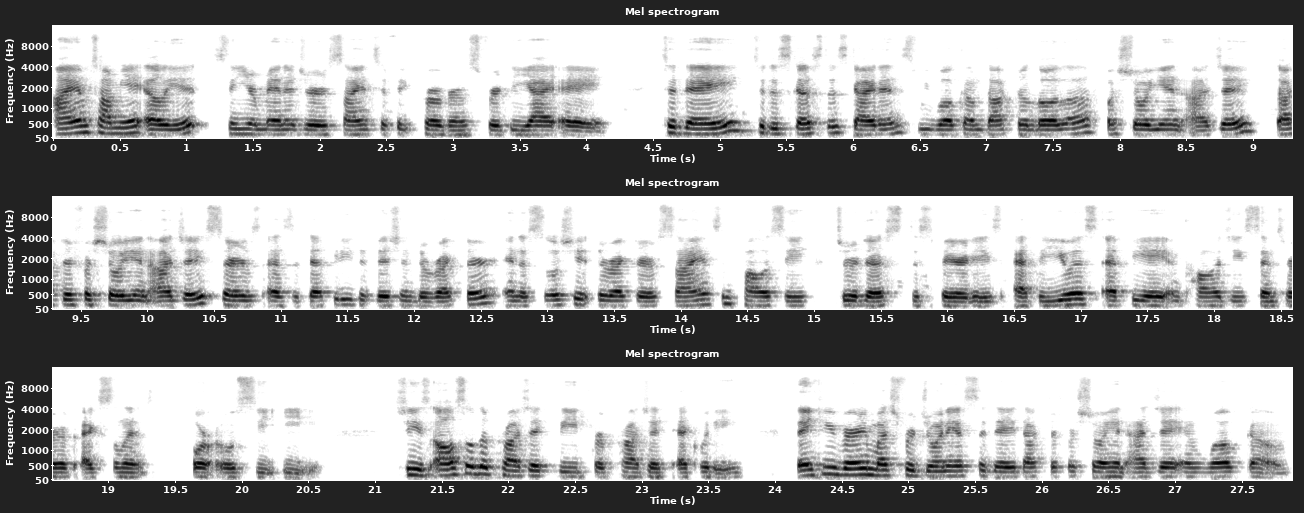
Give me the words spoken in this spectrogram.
I am Tamia Elliott, Senior Manager, Scientific Programs for DIA, Today, to discuss this guidance, we welcome Dr. Lola Fashoyin-Aje. Dr. Fashoyin-Aje serves as the Deputy Division Director and Associate Director of Science and Policy to Address Disparities at the U.S. FDA Oncology Center of Excellence, or OCE. She is also the project lead for Project Equity. Thank you very much for joining us today, Dr. Fashoyin-Aje, and welcome.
